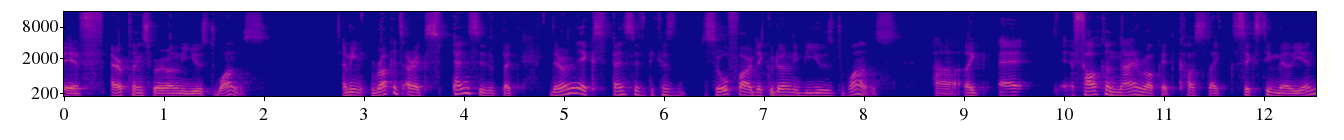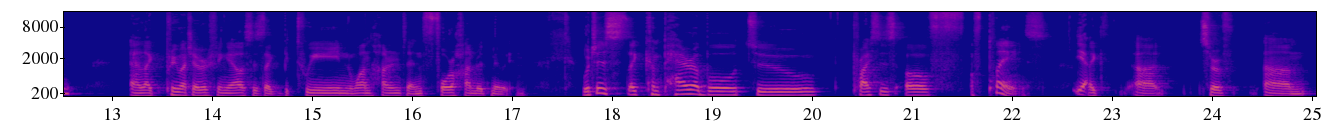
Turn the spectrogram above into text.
if airplanes were only used once I mean, rockets are expensive, but they're only expensive because so far they could only be used once. Uh, like a, Falcon 9 rocket costs like 60 million, and like pretty much everything else is like between 100 and 400 million, which is like comparable to prices of of planes. Yeah. Like uh, sort of um,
